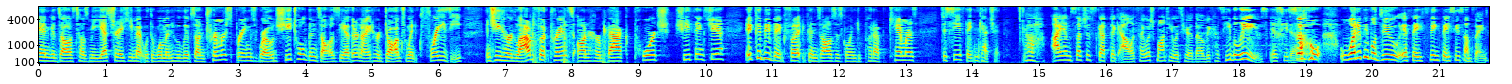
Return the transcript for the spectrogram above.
And Gonzalez tells me yesterday he met with a woman who lives on Trimmer Springs Road. She told Gonzalez the other night her dogs went crazy and she heard loud footprints on her back porch. She thinks, Gia, it could be Bigfoot. Gonzalez is going to put up cameras to see if they can catch it. Oh, I am such a skeptic, Alex. I wish Monty was here, though, because he believes. Yes, he does. So, what do people do if they think they see something?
